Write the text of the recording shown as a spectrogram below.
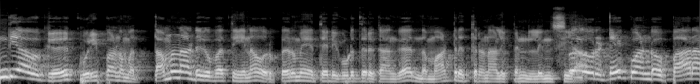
இந்தியாவுக்கு குறிப்பா நம்ம தமிழ்நாட்டுக்கு பாத்தீங்கன்னா ஒரு பெருமையை தேடி கொடுத்திருக்காங்க இந்த மாற்றுத்திறனாளி பெண் லின்சியா. ஒரு டேக்வாண்டோ பாரா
